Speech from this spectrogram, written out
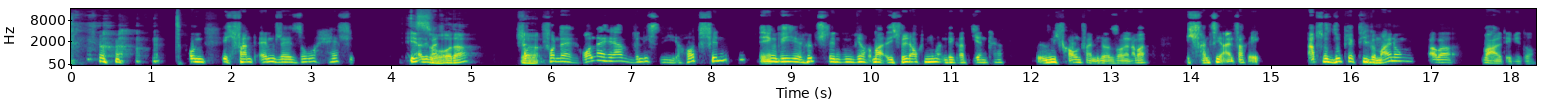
und ich fand MJ so heftig. Ist Also, so, weißt du, oder? Von, Ja. von der Rolle her will ich sie hot finden, irgendwie hübsch finden, wie auch immer. Ich will auch niemanden degradieren, kann, nicht frauenfeindlich oder so, aber ich fand sie einfach eh- absolut subjektive Meinung, aber war halt irgendwie so.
